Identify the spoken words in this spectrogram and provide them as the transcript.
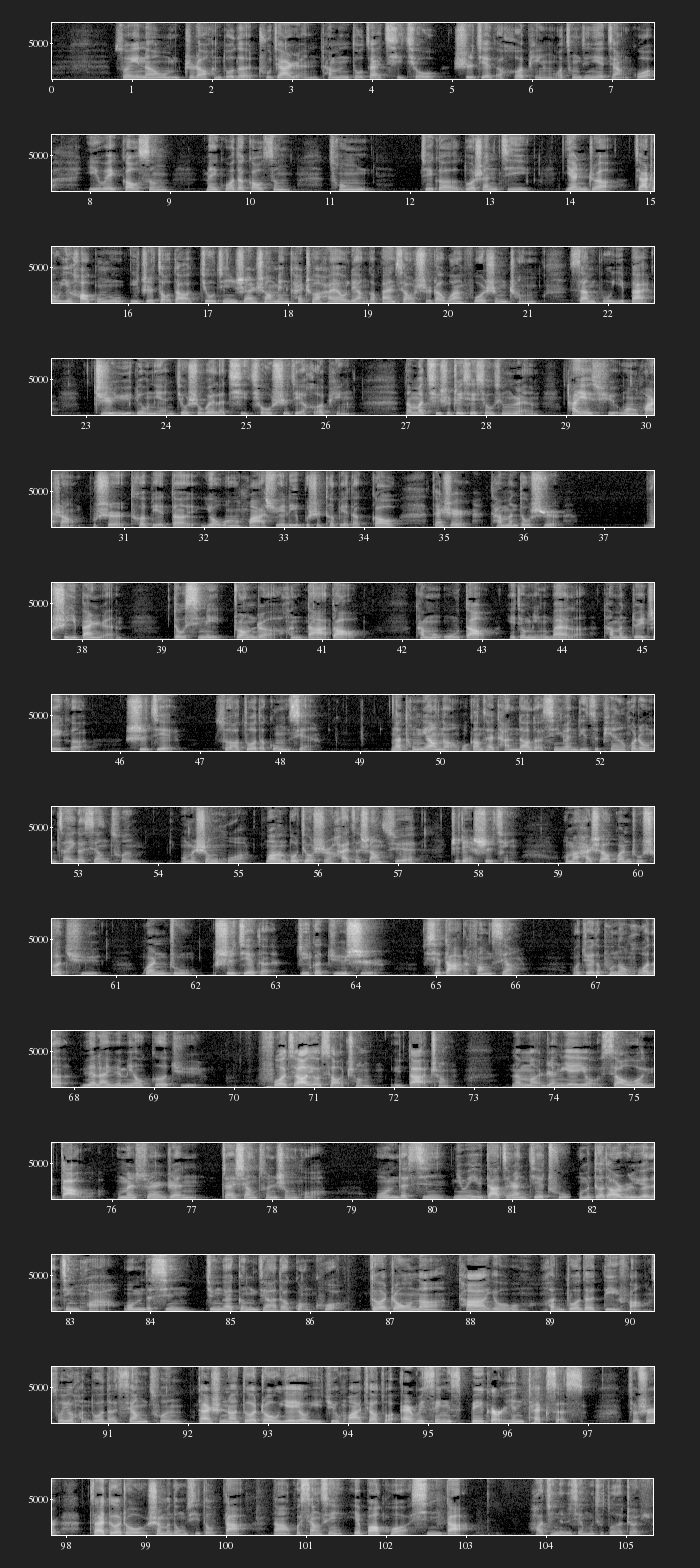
所以呢，我们知道很多的出家人，他们都在祈求世界的和平。我曾经也讲过一位高僧，美国的高僧。从这个洛杉矶沿着加州一号公路一直走到旧金山上面，开车还有两个半小时的万佛圣城，三步一拜，止语六年，就是为了祈求世界和平。那么，其实这些修行人，他也许文化上不是特别的有文化，学历不是特别的高，但是他们都是不是一般人。都心里装着很大道，他们悟道，也就明白了他们对这个世界所要做的贡献。那同样呢，我刚才谈到的《心远地自偏》，或者我们在一个乡村，我们生活，我们不就是孩子上学这点事情？我们还是要关注社区，关注世界的这个局势，一些大的方向。我觉得不能活得越来越没有格局。佛教有小乘与大乘，那么人也有小我与大我。我们虽然人在乡村生活，我们的心因为与大自然接触，我们得到日月的精华，我们的心就应该更加的广阔。德州呢，它有。很多的地方，所以有很多的乡村。但是呢，德州也有一句话叫做 “Everything is bigger in Texas”，就是在德州什么东西都大。那我相信也包括心大。好，今天的节目就做到这里。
